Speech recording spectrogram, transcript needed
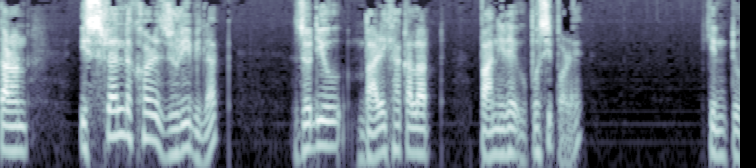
কাৰণ ইছৰাইল দেশৰ জুৰিবিলাক যদিও বাৰিষা কালত পানীৰে উপচি পৰে কিন্তু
